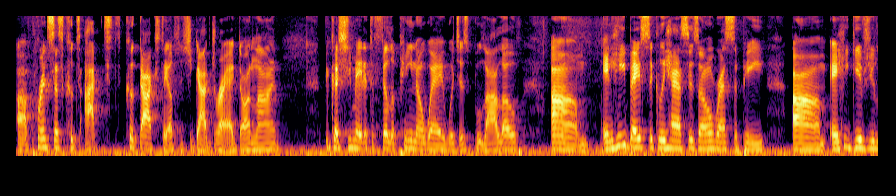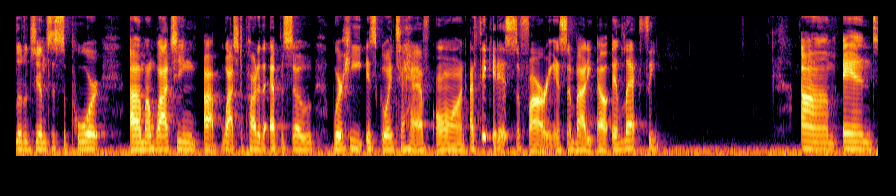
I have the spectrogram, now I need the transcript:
uh, Princess cooks ox- cooked oxtails and she got dragged online because she made it the Filipino way, which is bulalo. Um, and he basically has his own recipe um, and he gives you little gems of support um, I'm watching, uh, watched a part of the episode where he is going to have on, I think it is Safaree and somebody else, and Lexi. Um, and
